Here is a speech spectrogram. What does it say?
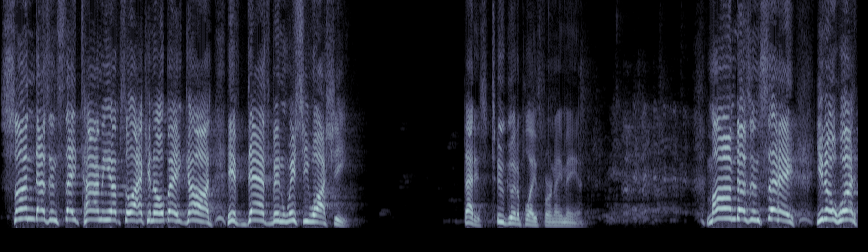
Son doesn't say, tie me up so I can obey God if dad's been wishy-washy. That is too good a place for an amen. Mom doesn't say, you know what?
